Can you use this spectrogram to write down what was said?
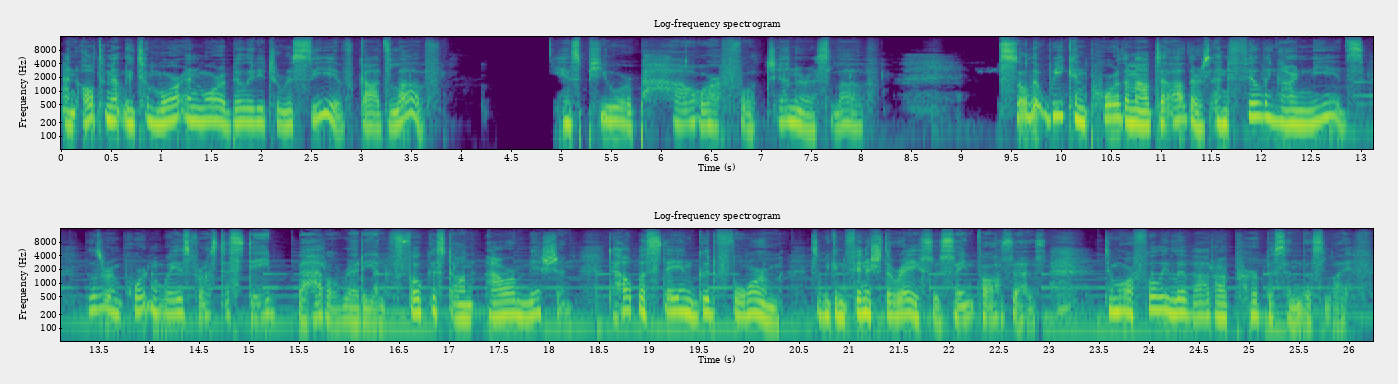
and ultimately to more and more ability to receive God's love. His pure, powerful, generous love so that we can pour them out to others and filling our needs. Those are important ways for us to stay battle ready and focused on our mission to help us stay in good form so we can finish the race, as St. Paul says, to more fully live out our purpose in this life.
